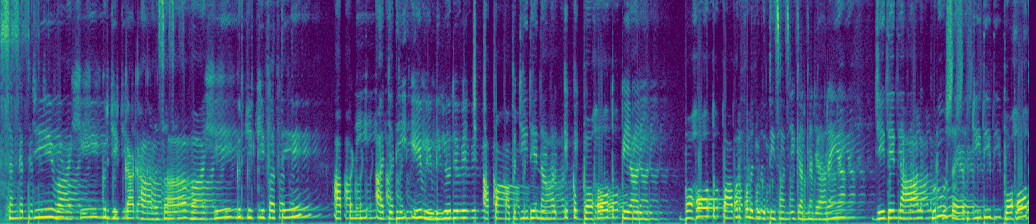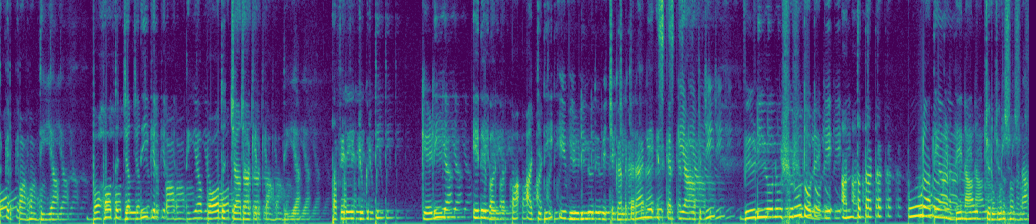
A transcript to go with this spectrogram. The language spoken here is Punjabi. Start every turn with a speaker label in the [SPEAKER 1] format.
[SPEAKER 1] ਸੰਗਤ ਜੀ, ਵਾਹਿਗੁਰੂ ਜੀ ਕਾ ਖਾਲਸਾ, ਵਾਹਿਗੁਰੂ ਜੀ ਕੀ ਫਤਿਹ। ਆਪਣੀ ਅੱਜ ਦੀ ਇਹ ਵੀਡੀਓ ਦੇ ਵਿੱਚ ਆਪਾਂ ਆਪ ਜੀ ਦੇ ਨਾਲ ਇੱਕ ਬਹੁਤ ਪਿਆਰੀ, ਬਹੁਤ ਪਾਵਰਫੁਲ ਜੁਗਤੀ ਸਾਂਝੀ ਕਰਨ ਜਾ ਰਹੇ ਹਾਂ, ਜਿਹਦੇ ਨਾਲ ਗੁਰੂ ਸਾਹਿਬ ਜੀ ਦੀ ਬਹੁਤ ਕਿਰਪਾ ਹੁੰਦੀ ਆ। ਬਹੁਤ ਜਲਦੀ ਕਿਰਪਾ ਹੁੰਦੀ ਆ, ਬਹੁਤ ਜ਼ਿਆਦਾ ਕਿਰਪਾ ਹੁੰਦੀ ਆ। ਤਾਂ ਫਿਰ ਇਹ ਜੁਗਤੀ ਕਿਹੜੀ ਆ? ਇਹਦੇ ਬਾਰੇ ਆਪਾਂ ਅੱਜ ਦੀ ਇਹ ਵੀਡੀਓ ਦੇ ਵਿੱਚ ਗੱਲ ਕਰਾਂਗੇ। ਇਸ ਕਰਕੇ ਆਪ ਜੀ ਵੀਡੀਓ ਨੂੰ ਸ਼ੁਰੂ ਤੋਂ ਲੈ ਕੇ ਅੰਤ ਤੱਕ ਪੂਰਾ ਧਿਆਨ ਦੇ ਨਾਲ ਜ਼ਰੂਰ ਸੁਣਨਾ।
